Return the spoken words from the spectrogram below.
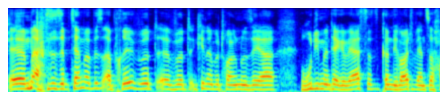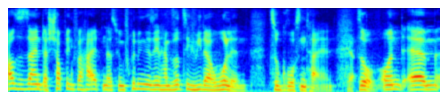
Ähm, also September bis April wird, äh, wird Kinderbetreuung nur sehr rudimentär gewährleistet. Können die Leute werden zu Hause sein. Das Shoppingverhalten, das wir im Frühling gesehen haben, wird sich wiederholen zu großen Teilen. Ja. So und ähm,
